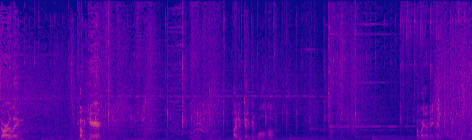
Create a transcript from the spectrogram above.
Darling. Come here. I didn't get a good wall hop. How am I gonna make it?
